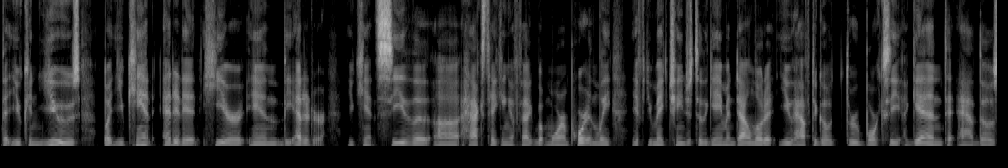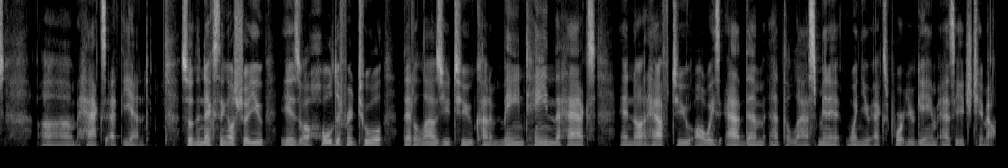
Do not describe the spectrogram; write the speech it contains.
that you can use, but you can't edit it here in the editor. You can't see the uh, hacks taking effect, but more importantly, if you make changes to the game and download it, you have to go through Borksy again to add those um, hacks at the end. So the next thing I'll show you is a whole different tool that allows you to kind of maintain the hacks and not have to always add them at the last minute when you export your game as HTML.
